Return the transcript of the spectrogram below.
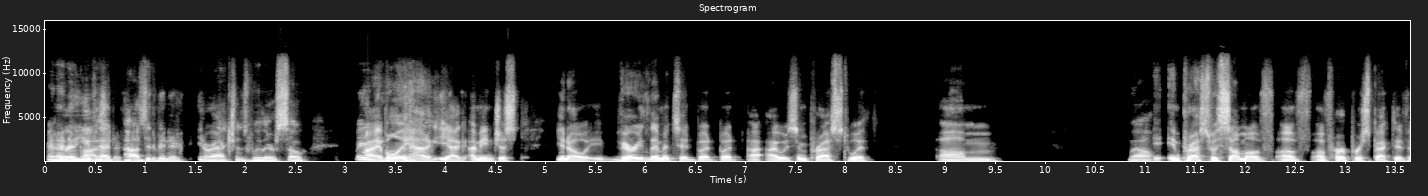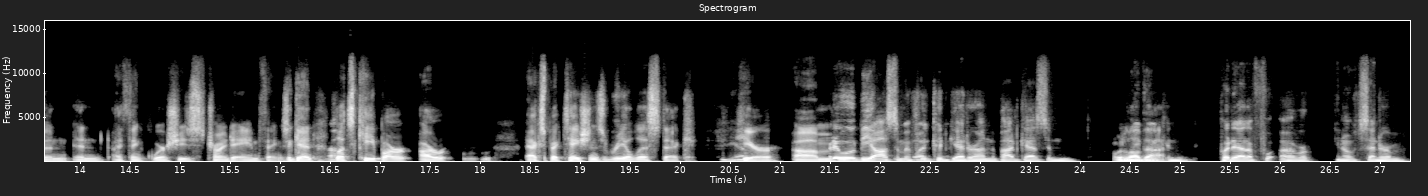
And I know you've positive. had positive inter- interactions with her. So maybe, I've only had, a, yeah, I mean, just you know, very limited, but but I, I was impressed with, um, well, impressed with some of of of her perspective and and I think where she's trying to aim things. Again, Well- let's keep our our expectations realistic yeah. here. Um, But it would be awesome if we could get her on the podcast and would love maybe we that. can put out a, you know, send her a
